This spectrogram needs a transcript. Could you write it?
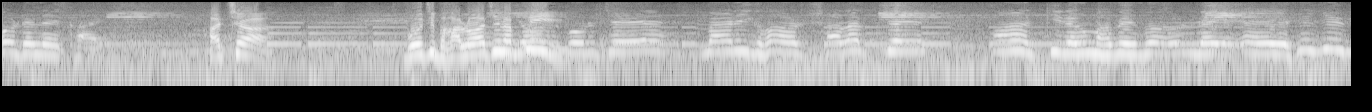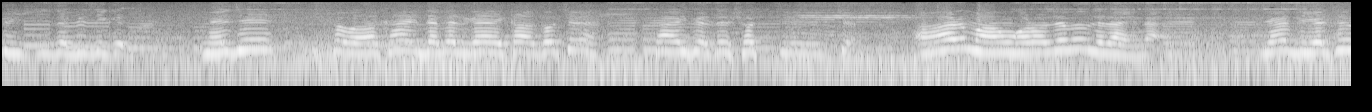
হোটেলে খাই। আচ্ছা বলছি ভালো আছেন আপনি? বাড়ি ঘর সারাচ্ছে আর কীরকম ভাবে এসেছে বৃষ্টিতে ভিজে মেঝে সবাই খাই দেবের গায়ে কাগজে খাই পেতে সত্যি আর মা যেন দেয় না। যা দিয়েছেন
